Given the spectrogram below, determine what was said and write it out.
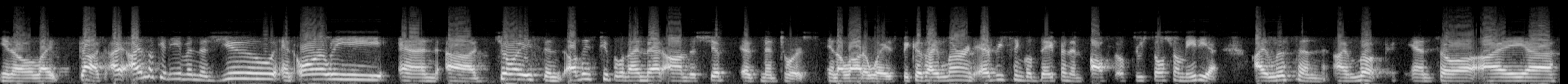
you know, like, gosh, I, I look at even as you and Orly and uh, Joyce and all these people that I met on the ship as mentors in a lot of ways because I learned every single day from them also through social media. I listen, I look, and so I, uh,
